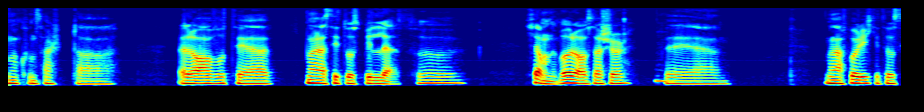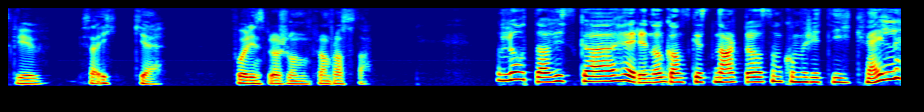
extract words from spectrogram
noen konserter. Eller av og til, når jeg sitter og spiller, så kommer det bare av seg sjøl. Men jeg får ikke til å skrive hvis jeg ikke får inspirasjon fra en plass, da. Låta vi skal høre nå ganske snart, og som kommer ut i kveld,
